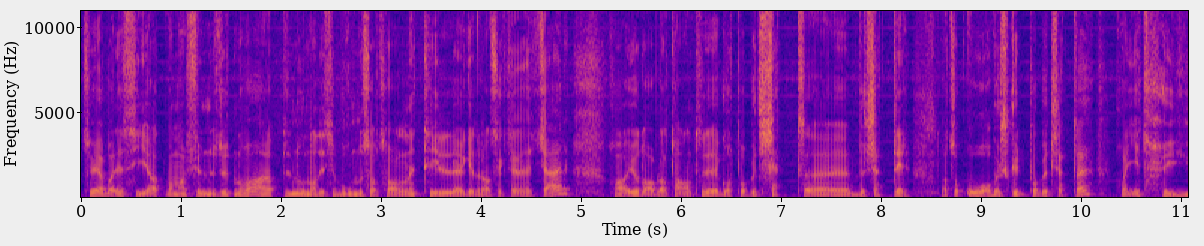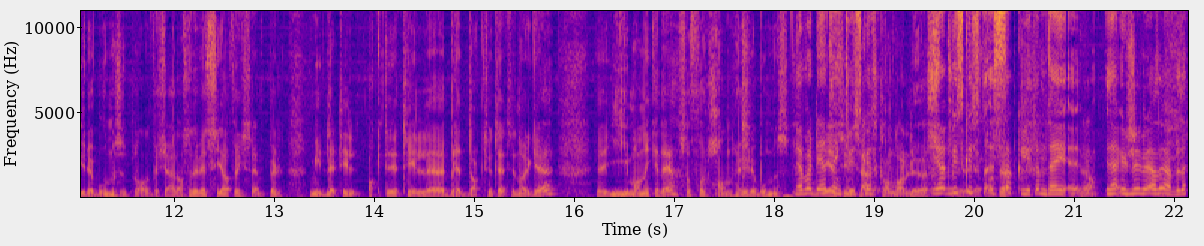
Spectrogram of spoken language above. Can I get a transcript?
så vil jeg bare si at man har funnet ut nå at noen av disse bonusavtalene til generalsekretær Kjær har jo da bl.a. gått på budsjett, eh, budsjetter. Altså overskudd på budsjettet har gitt høyere bonusutbetaling for Kjær. Altså det vil si at f.eks. midler til, til breddeaktivitet i Norge, eh, gir man ikke det, så får han høyere bonus. Ja, det, det syns jeg er skandaløst. Ja, vi skulle snakke litt om det. Ja. Ja, unnskyld,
